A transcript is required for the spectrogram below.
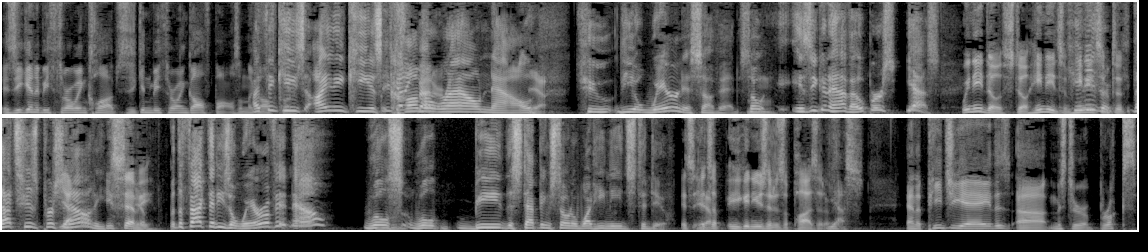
Is he going to be throwing clubs? Is he going to be throwing golf balls on the I think course? he's. I think he has He's come around now Yeah. To the awareness of it. So Mm-hmm. is he going to have outbursts? Yes. We need those still. He needs them. He, needs, them them. to. That's his yeah, personality. he's savvy. but the fact that he's aware of it now will Mm-hmm. will be the stepping stone of what he needs to do. It's it's a he can use it as a positive. Yes. And the PGA, this uh, Mr. Brooks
